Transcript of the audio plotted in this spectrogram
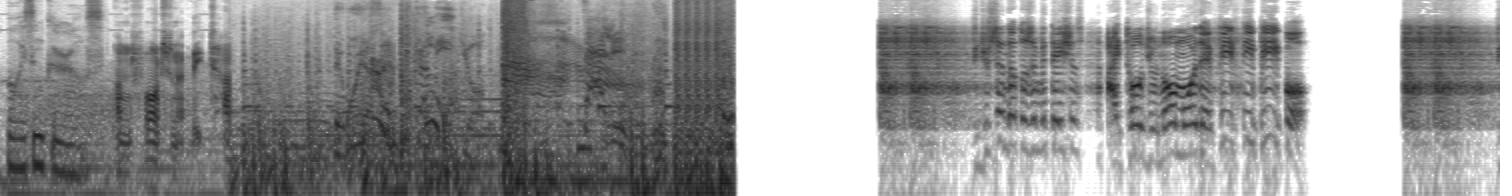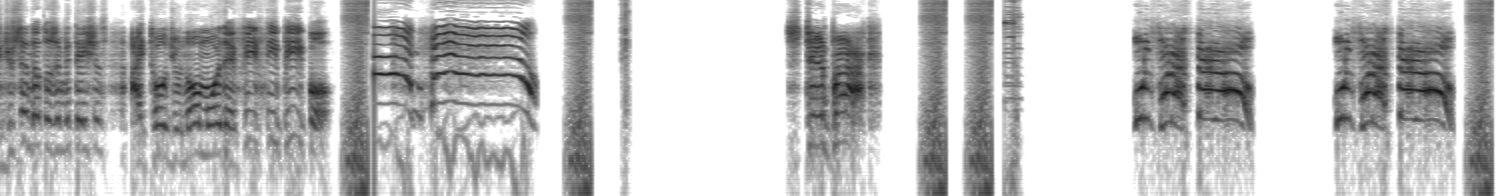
Boys and girls. Unfortunately, time. Did you send out those invitations? I told you no more than 50 people. Did you send out those invitations? I told you no more than 50 people. Stand back! Un forastero! Un forastero!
